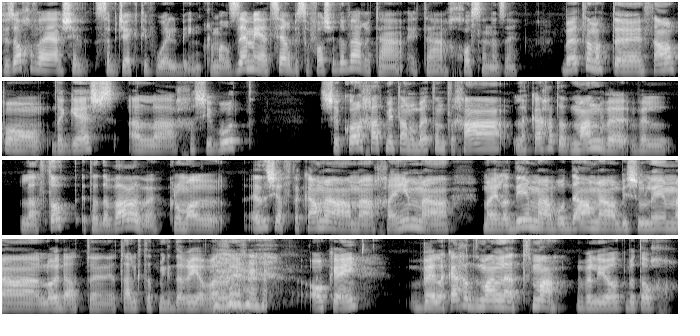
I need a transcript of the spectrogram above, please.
וזו חוויה של subjective well-being, כלומר זה מייצר בסופו של דבר את, ה, את החוסן הזה. בעצם את uh, שמה פה דגש על החשיבות שכל אחת מאיתנו בעצם צריכה לקחת את הזמן ו- ולעשות את הדבר הזה. כלומר, איזושהי הפסקה מה, מהחיים, מה, מהילדים, מהעבודה, מהבישולים, מה... לא יודעת, אה, יצא לי קצת מגדרי, אבל אה, אוקיי. okay. ולקחת זמן לעצמה ולהיות בתוך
